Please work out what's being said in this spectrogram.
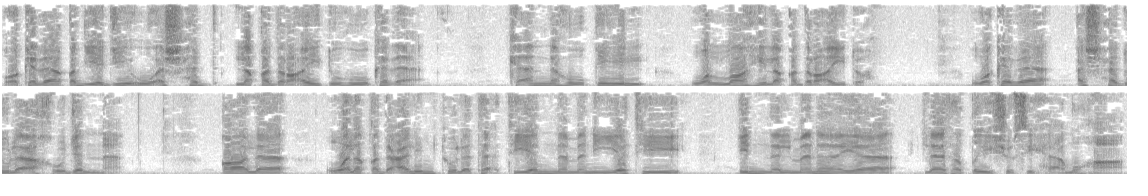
وكذا قد يجيء أشهد لقد رأيته كذا. كأنه قيل والله لقد رأيته. وكذا أشهد لأخرجن. قال ولقد علمت لتأتين منيتي إن المنايا لا تطيش سهامها.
